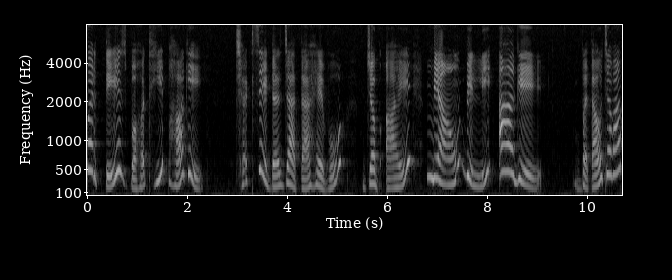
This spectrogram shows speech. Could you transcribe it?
पर तेज बहुत ही भागे। छट से डर जाता है वो जब आए म्याऊं बिल्ली आगे। बताओ जवाब।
